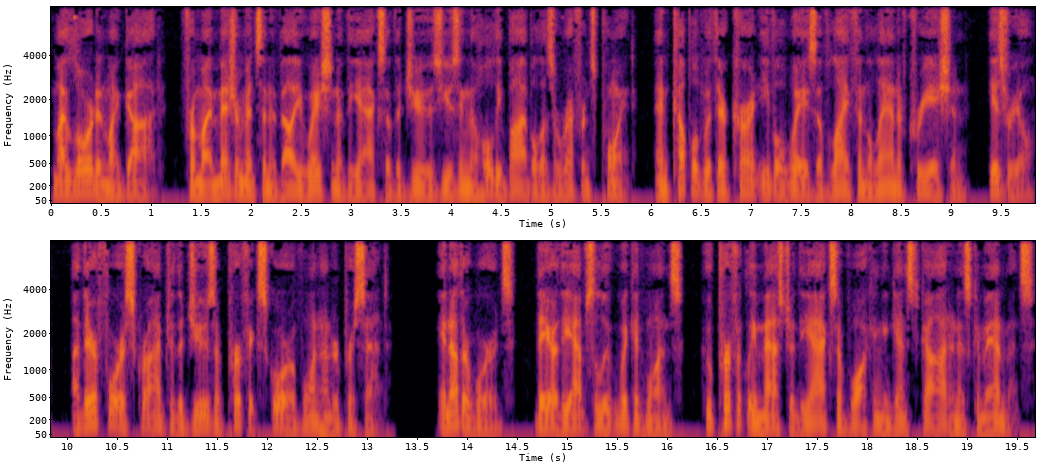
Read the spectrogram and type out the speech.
My Lord and my God, from my measurements and evaluation of the acts of the Jews using the Holy Bible as a reference point, and coupled with their current evil ways of life in the land of creation, Israel, I therefore ascribe to the Jews a perfect score of 100%. In other words, they are the absolute wicked ones, who perfectly mastered the acts of walking against God and His commandments,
